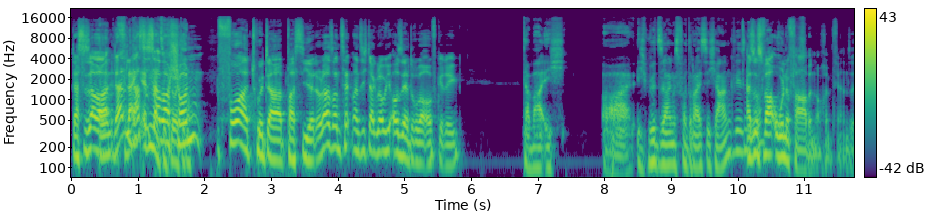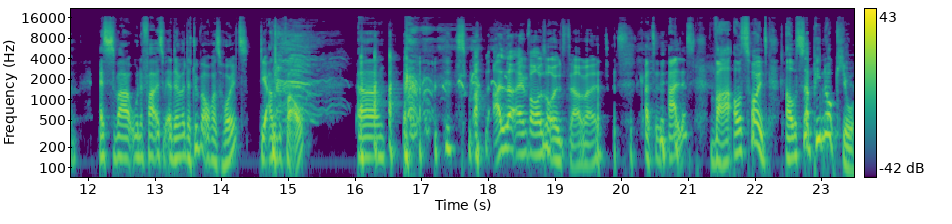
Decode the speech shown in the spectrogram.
Das ist aber, das, das ist aber schon vor Twitter passiert, oder? Sonst hätte man sich da, glaube ich, auch sehr drüber aufgeregt. Da war ich, oh, ich würde sagen, es vor 30 Jahren gewesen. Also so. es war ohne Farbe noch im Fernsehen. es war ohne Farbe. Es, der, der Typ war auch aus Holz, die Anrufer auch. ähm, Es waren alle einfach aus Holz damals. also alles war aus Holz, außer Pinocchio.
